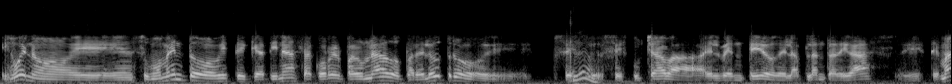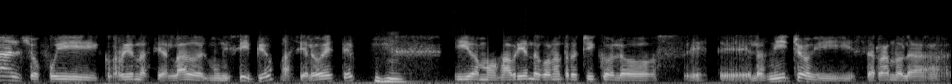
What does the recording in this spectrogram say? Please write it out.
y bueno, en su momento, viste que atinás a correr para un lado, para el otro, se, escuchaba el venteo de la planta de gas este, mal, yo fui corriendo hacia el lado del municipio, hacia el oeste, íbamos abriendo con otro chico los este, los nichos y cerrando la,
